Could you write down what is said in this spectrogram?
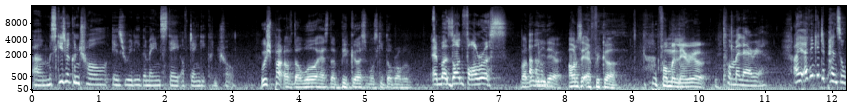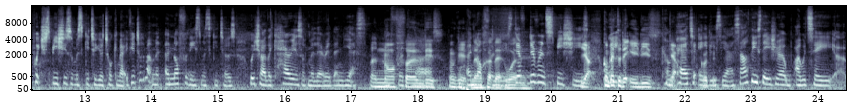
um, mosquito control is really the mainstay of dengue control. Which part of the world has the biggest mosquito problem? Amazon forest. But nobody there. I want to say Africa. For malaria. For malaria. I, I think it depends on which species of mosquito you're talking about. If you're talking about Anopheles mosquitoes, which are the carriers of malaria, then yes. Anopheles, Africa- okay. Never heard that Anopheles, diff- different species. Yeah, compared We- to the Aedes. Compared yeah. to Aedes, yeah. Southeast Asia, I would say, uh,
